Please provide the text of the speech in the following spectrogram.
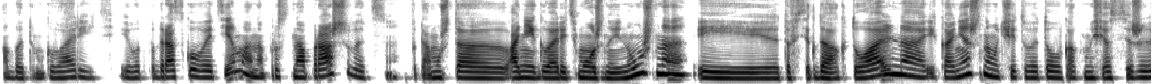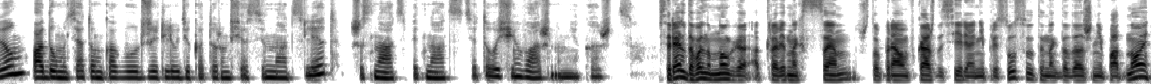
об этом говорить. И вот подростковая тема, она просто напрашивается, потому что о ней говорить можно и нужно, и это всегда актуально. И, конечно, учитывая то, как мы сейчас все живем, подумать о том, как будут жить люди, которым сейчас 17 лет, 16-15, это очень важно, мне кажется. В сериале довольно много откровенных сцен, что прямо в каждой серии они присутствуют, иногда даже не по одной.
